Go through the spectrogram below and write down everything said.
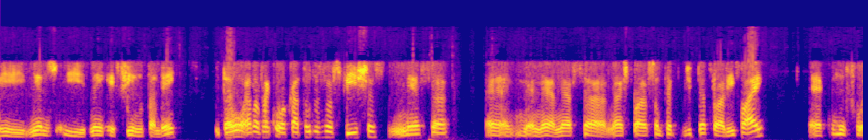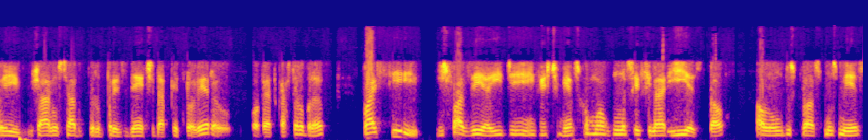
e menos e nem refino também. Então ela vai colocar todas as fichas nessa é, né, nessa na exploração de petróleo e vai, é, como foi já anunciado pelo presidente da petroleira, o Roberto Castelo Branco, vai se desfazer aí de investimentos como algumas refinarias e tal ao longo dos próximos meses,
